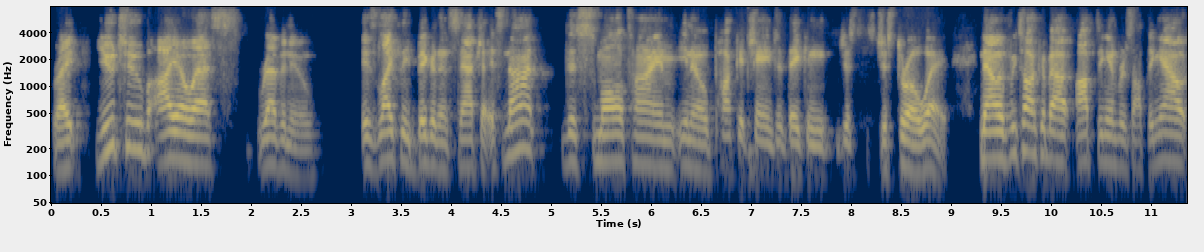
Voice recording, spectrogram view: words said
right? YouTube iOS revenue is likely bigger than Snapchat. It's not this small time, you know, pocket change that they can just just throw away. Now, if we talk about opting in versus opting out,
